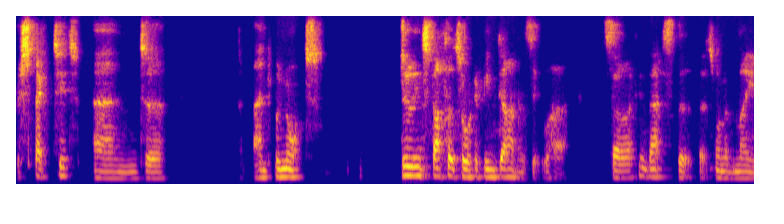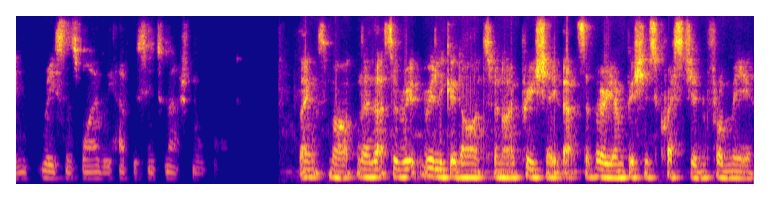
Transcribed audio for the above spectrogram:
respected and uh, and we're not doing stuff that's already been done, as it were. So I think that's the, that's one of the main reasons why we have this international board. Thanks, Mark. No, that's a re- really good answer, and I appreciate that's a very ambitious question from me,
